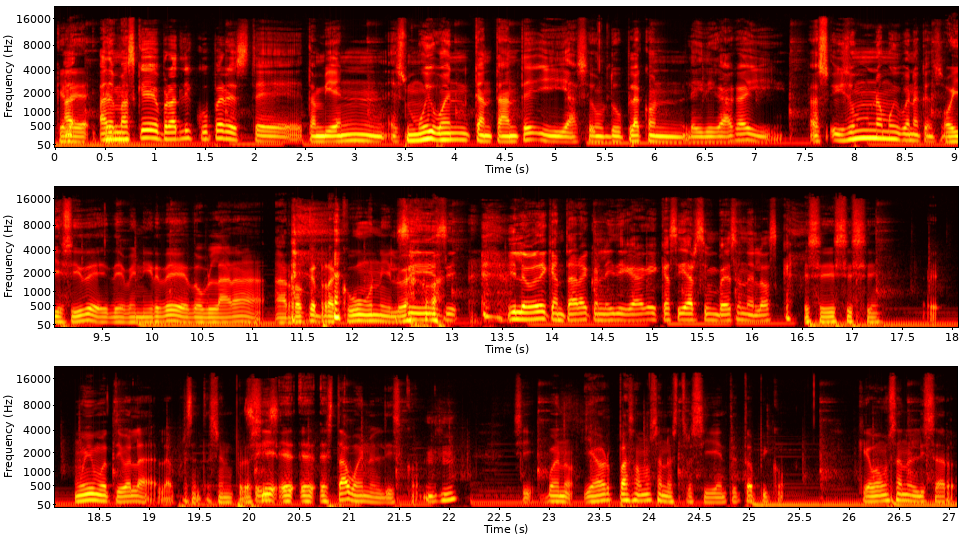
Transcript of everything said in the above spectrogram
Que A- le- que- Además que Bradley Cooper este también es muy buen cantante y hace un dupla con Lady Gaga y hizo una muy buena canción. Oye, sí, de, de venir de doblar a, a Rocket Raccoon y luego. Sí, sí. Y luego de cantar a con Lady Gaga y casi darse un beso en el Oscar. Sí, sí, sí. Eh, Muy emotiva la, la presentación, pero sí, Sí, sí. e- e- está bueno el disco. Sí, bueno, y ahora pasamos a nuestro siguiente tópico, que vamos a analizar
